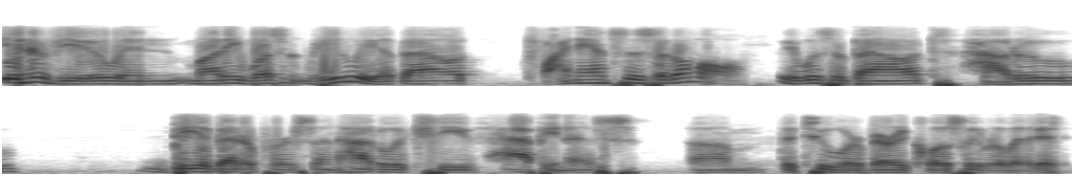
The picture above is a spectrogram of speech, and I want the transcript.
interview in Money wasn't really about finances at all. It was about how to be a better person, how to achieve happiness. Um, the two are very closely related.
